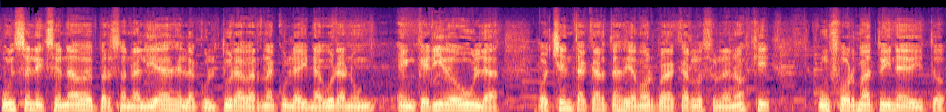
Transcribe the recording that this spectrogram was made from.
un seleccionado de personalidades de la cultura vernácula inauguran un, en Querido Ula 80 cartas de amor para Carlos Ulanowski, un formato inédito,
